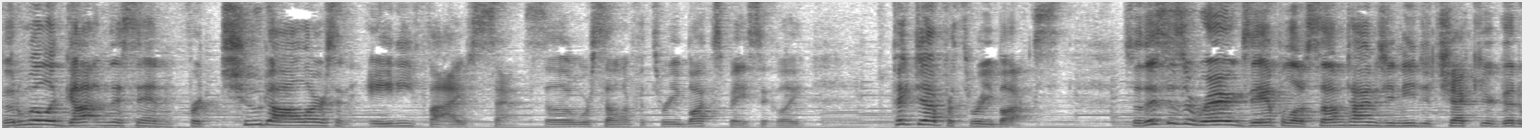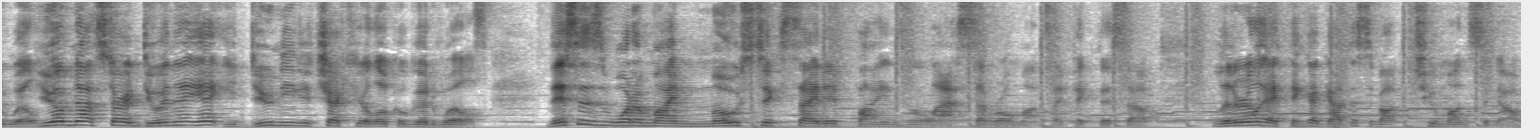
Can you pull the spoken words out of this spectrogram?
Goodwill had gotten this in for $2.85. So we're selling it for three bucks basically. Picked it up for three bucks. So this is a rare example of sometimes you need to check your Goodwill. If you have not started doing that yet, you do need to check your local Goodwills. This is one of my most excited finds in the last several months. I picked this up. Literally, I think I got this about two months ago.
